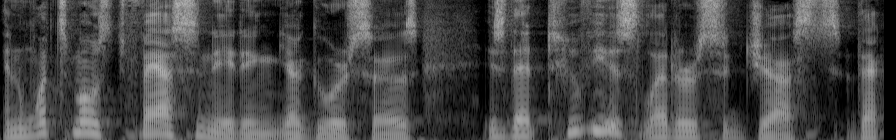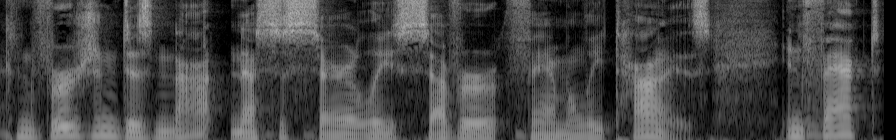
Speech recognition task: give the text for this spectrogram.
And what's most fascinating, Yagur says, is that Tuvia's letter suggests that conversion does not necessarily sever family ties. In fact,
